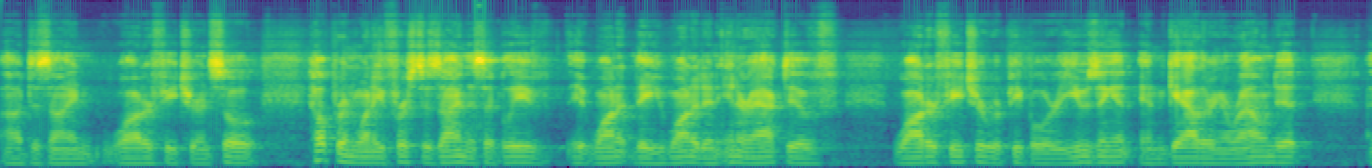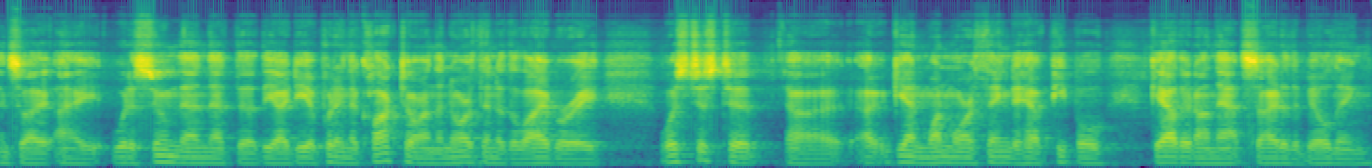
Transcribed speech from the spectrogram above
uh, design water feature, and so Halprin, when he first designed this, I believe it wanted they wanted an interactive water feature where people were using it and gathering around it. And so I, I would assume then that the, the idea of putting the clock tower on the north end of the library was just to, uh, again, one more thing to have people gathered on that side of the building.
